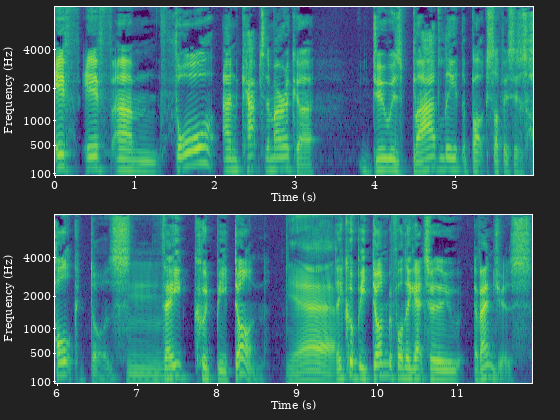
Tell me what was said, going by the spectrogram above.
if, if um, Thor and Captain America do as badly at the box office as Hulk does, Hmm. they could be done. Yeah. They could be done before they get to Avengers.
